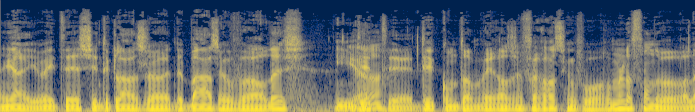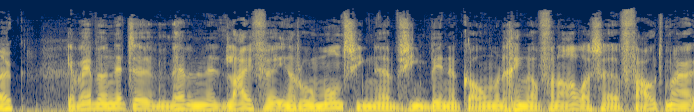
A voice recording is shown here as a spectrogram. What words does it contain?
Ja, je weet, eh, Sinterklaas is de baas over alles. Ja. Dit, eh, dit komt dan weer als een verrassing voor hem, maar dat vonden we wel leuk. Ja, we hebben net, eh, we hebben net live eh, in Roermond zien, eh, zien binnenkomen. Er ging nog van alles eh, fout. Maar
